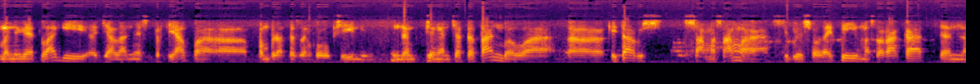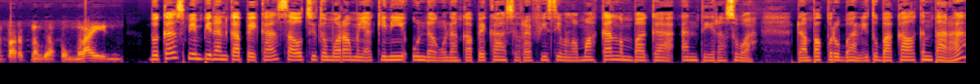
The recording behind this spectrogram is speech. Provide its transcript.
melihat lagi uh, jalannya seperti apa uh, pemberantasan korupsi ini. Dan dengan catatan bahwa uh, kita harus sama-sama civil society masyarakat dan para penegak hukum lain Bekas pimpinan KPK Saud Situmorang meyakini Undang-Undang KPK hasil revisi melemahkan lembaga anti rasuah. Dampak perubahan itu bakal kentara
